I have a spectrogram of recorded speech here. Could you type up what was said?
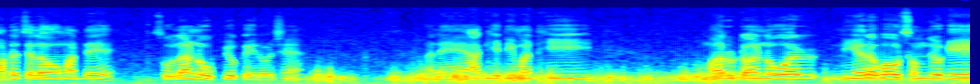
મોટર ચલાવવા માટે સોલારનો ઉપયોગ કર્યો છે. અને આ ખેતીમાંથી મારું ટર્નઓવર નિયર અબાઉટ સમજો કે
